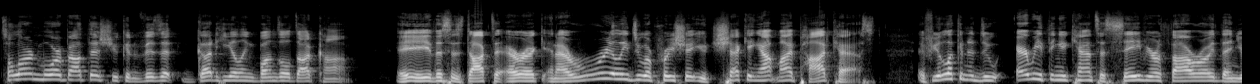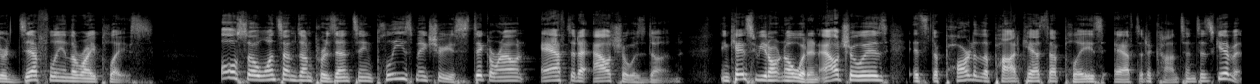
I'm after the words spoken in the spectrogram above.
To learn more about this, you can visit guthealingbundle.com. Hey, this is Dr. Eric, and I really do appreciate you checking out my podcast. If you're looking to do everything you can to save your thyroid, then you're definitely in the right place. Also, once I'm done presenting, please make sure you stick around after the outro is done. In case if you don't know what an outro is, it's the part of the podcast that plays after the content is given.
